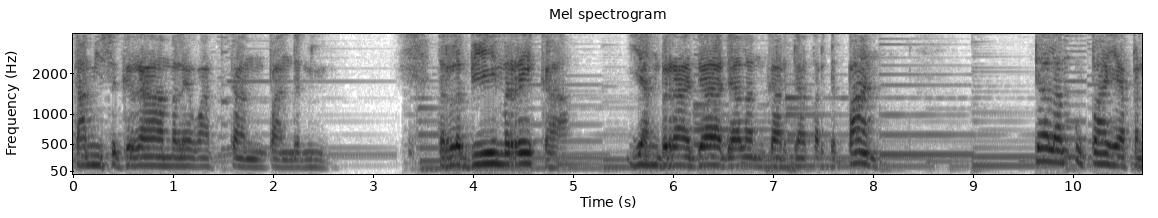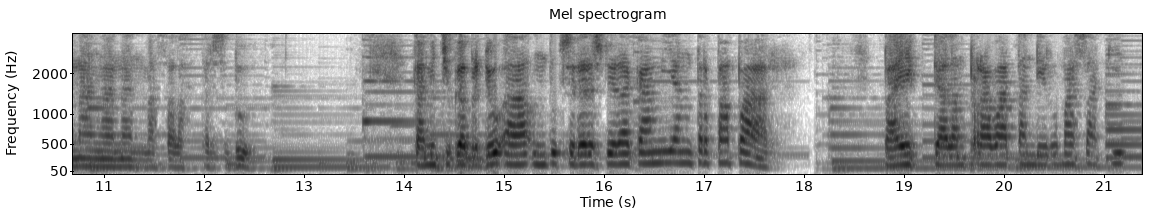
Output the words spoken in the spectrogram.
Kami segera melewatkan pandemi. Terlebih mereka yang berada dalam garda terdepan dalam upaya penanganan masalah tersebut. Kami juga berdoa untuk saudara-saudara kami yang terpapar, baik dalam perawatan di rumah sakit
